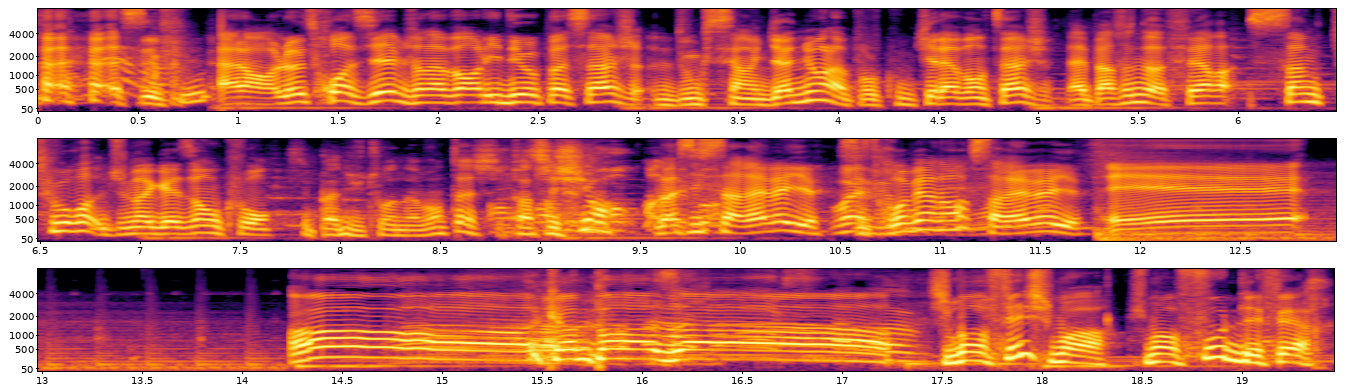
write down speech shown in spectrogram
c'est fou. Alors, le troisième, je viens d'avoir l'idée au passage. Donc, c'est un gagnant là pour le coup. Quel avantage La personne va faire 5 tours du magasin en courant. C'est pas du tout un avantage. Enfin, c'est chiant. Bah, si, ça réveille. c'est trop bien, non Ça réveille. Et. Oh, comme par hasard Je m'en fiche moi, je m'en fous de les faire.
